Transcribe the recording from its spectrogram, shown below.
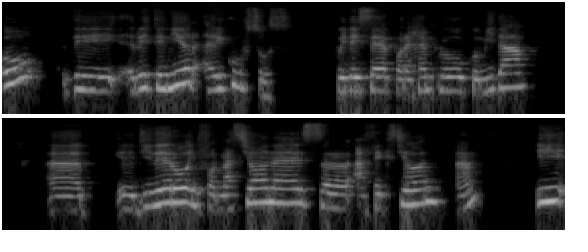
o de retener recursos. Puede ser, por ejemplo, comida, ah, eh, dinero, informaciones, ah, afección. ¿ah? Y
